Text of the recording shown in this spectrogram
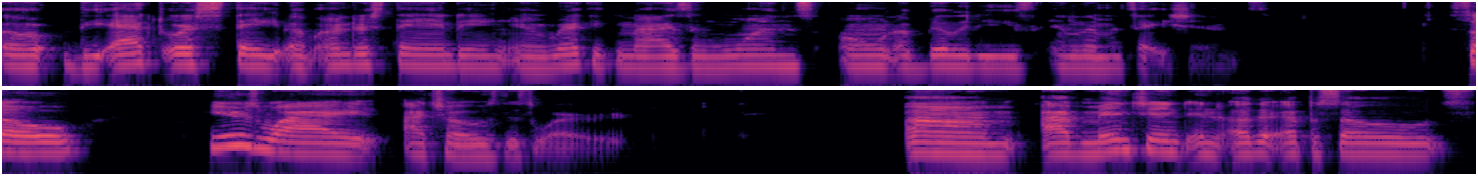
uh, the act or state of understanding and recognizing one's own abilities and limitations. So, here's why I chose this word. Um, I've mentioned in other episodes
